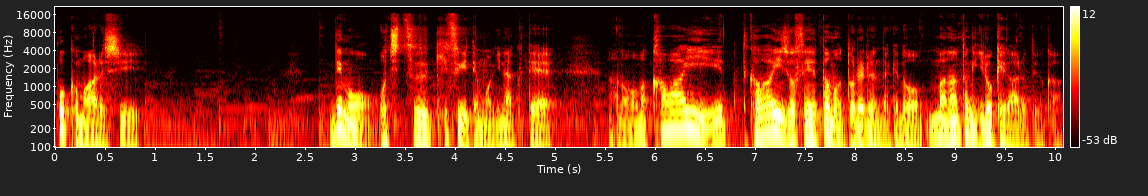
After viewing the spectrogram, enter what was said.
ぽくもあるしでも落ち着きすぎてもいなくてあの、まあ可愛い可愛い女性とも撮れるんだけど、まあ、なんとなく色気があるというか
